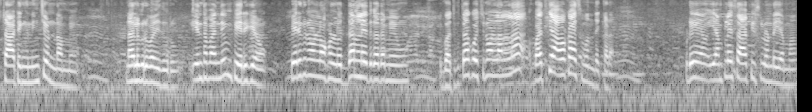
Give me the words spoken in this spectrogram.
స్టార్టింగ్ నుంచి ఉన్నాం మేము. నలుగురు ఐదుగురు. ఇంతమంది పెరిగాం. పెరిగిన వాళ్ళు ఒకళ్ళు వద్దాం లేదు కదా మేము. బతుకుతాకు వచ్చిన వాళ్ళల్లా బతికే అవకాశం ఉంది ఇక్కడ. ఇప్పుడు ఎంప్లాయీస్ ఆఫీసులు ఉన్నాయమ్మా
